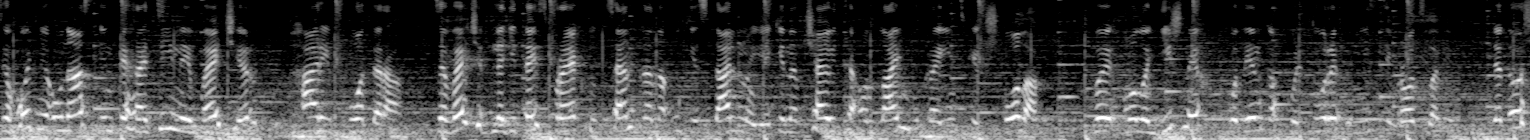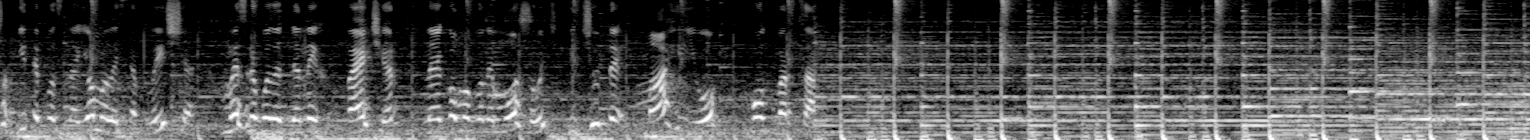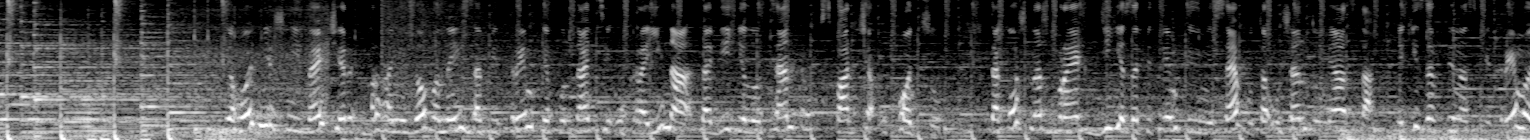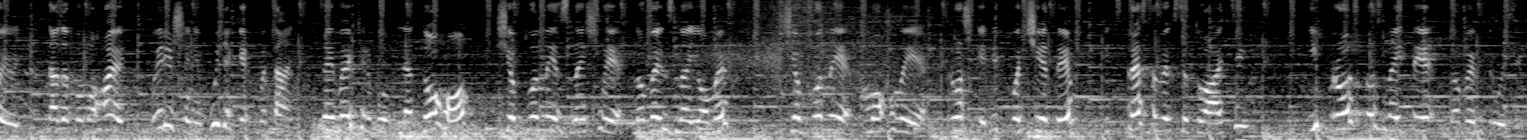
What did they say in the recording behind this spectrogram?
Сьогодні у нас інтеграційний вечір Гаррі Поттера. Це вечір для дітей з проекту Центра науки Стальної, які навчаються онлайн в українських школах в молодіжних будинках культури у місті Вроцлаві. Для того, щоб діти познайомилися ближче, ми зробили для них вечір, на якому вони можуть відчути магію Хогвартса. Сьогоднішній вечір організований за підтримки Фундації Україна та відділу центру «Wsparcia уходців». Також наш проект діє за підтримки ЮНІСЕФу та Уженту міста, які завжди нас підтримують та допомагають в вирішенні будь-яких питань. Цей вечір був для того, щоб вони знайшли нових знайомих, щоб вони могли трошки відпочити від стресових ситуацій і просто знайти нових друзів.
